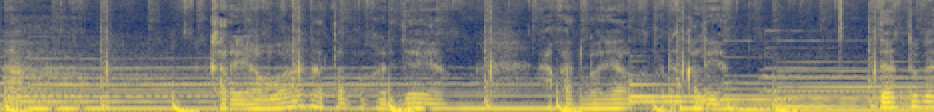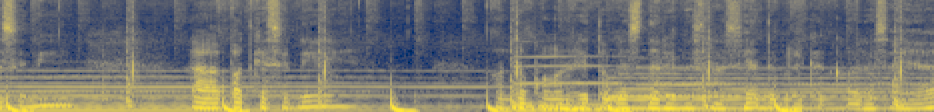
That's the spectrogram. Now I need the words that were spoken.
uh, karyawan atau pekerja yang akan loyal kepada kalian. Dan tugas ini uh, podcast ini untuk memenuhi tugas dari administrasi yang diberikan kepada saya.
